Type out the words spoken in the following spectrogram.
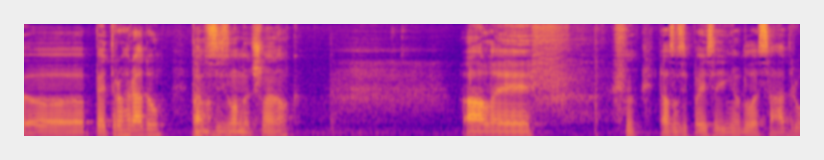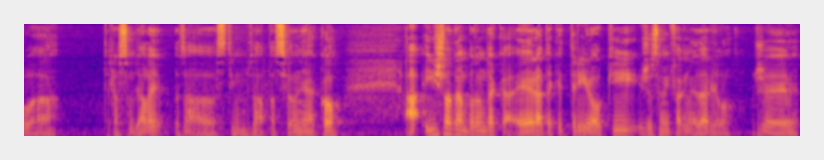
uh, Petrohradu, tam som si zlomil členok. Ale dal som si po 10 dní dole sádru a teraz som ďalej za, s tým zápasil nejako. A išla tam potom taká éra, také 3 roky, že sa mi fakt nedarilo. Že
